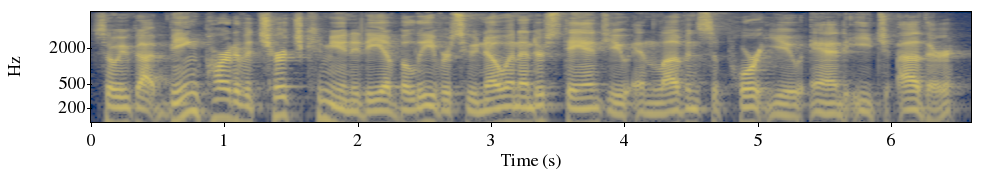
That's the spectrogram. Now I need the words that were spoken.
so we've got being part of a church community of believers who know and understand you and love and support you and each other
